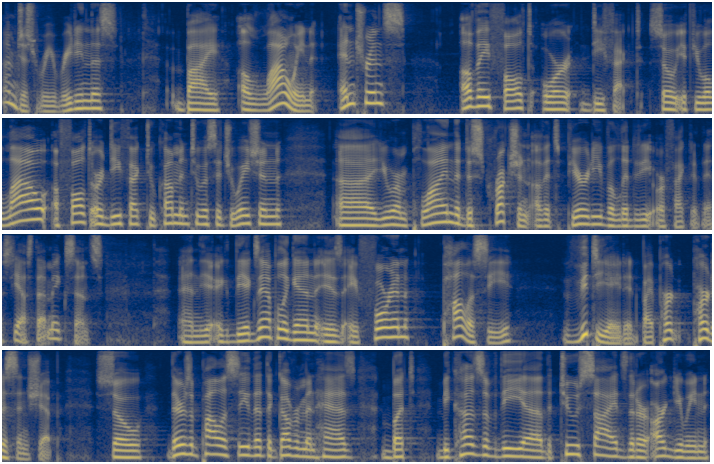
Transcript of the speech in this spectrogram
I'm just rereading this by allowing entrance of a fault or defect. So if you allow a fault or defect to come into a situation, uh, you are implying the destruction of its purity, validity, or effectiveness. Yes, that makes sense. And the, the example again is a foreign policy vitiated by part- partisanship. So there's a policy that the government has, but because of the uh, the two sides that are arguing,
